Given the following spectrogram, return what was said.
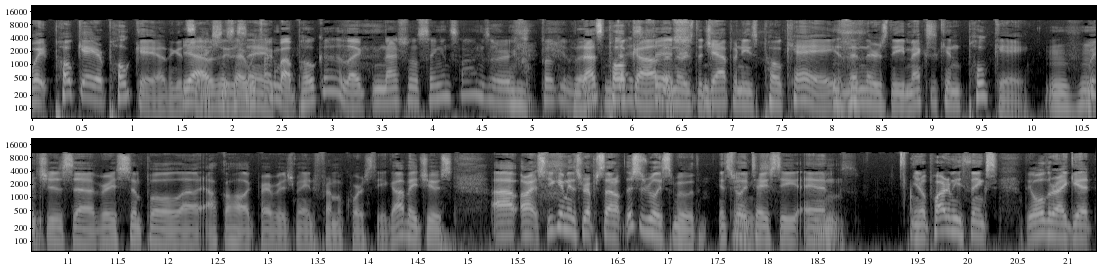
Wait, poke or pulque? I think it's yeah, I was actually the we're talking about polka, like national singing songs, or polka. That's nice polka. then there's the Japanese poke, and then there's the Mexican pulque, Mhm. which is a very simple uh, alcoholic beverage made from, of course, the agave juice. Uh, all right, so you give me this reposado. This is really smooth. It's really Thanks. tasty, and Thanks. you know, part of me thinks the older I get,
